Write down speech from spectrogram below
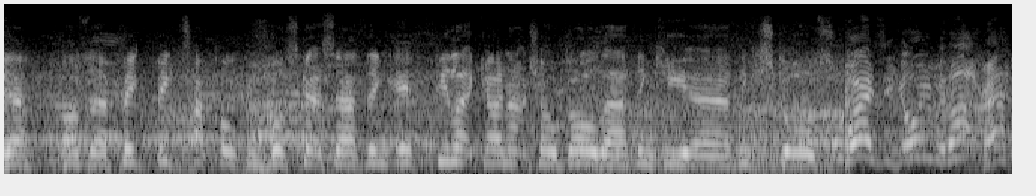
Yeah, that was a big, big tackle from Busquets there. I think if he let Garnacho go there, I think he, uh, I think he scores. Where's he going with that, ref?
